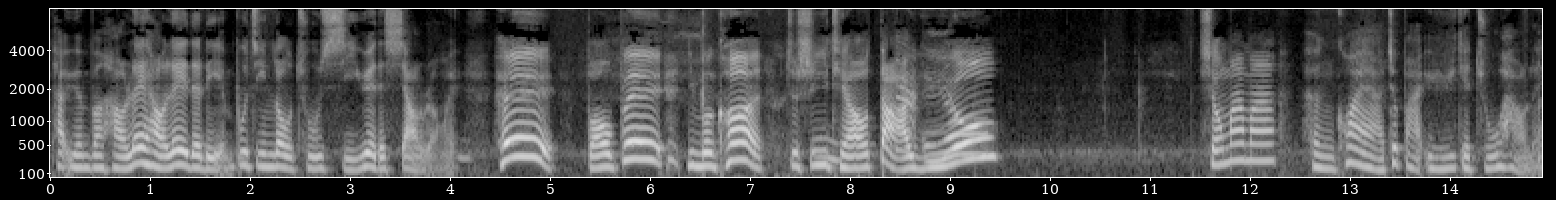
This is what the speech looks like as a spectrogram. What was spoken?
他原本好累好累的脸，不禁露出喜悦的笑容。哎，嘿，宝贝，你们看，这是一条大鱼哦。熊妈妈很快啊，就把鱼给煮好了，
